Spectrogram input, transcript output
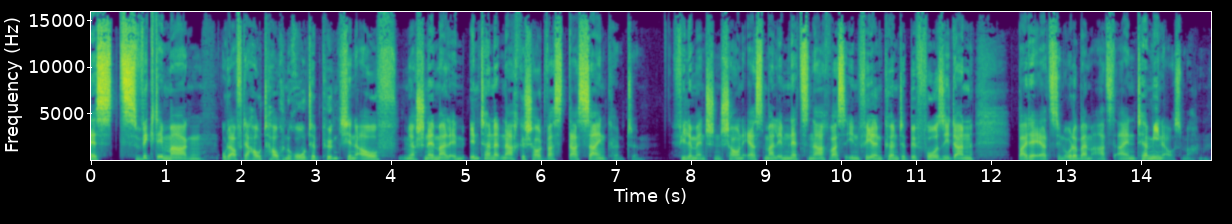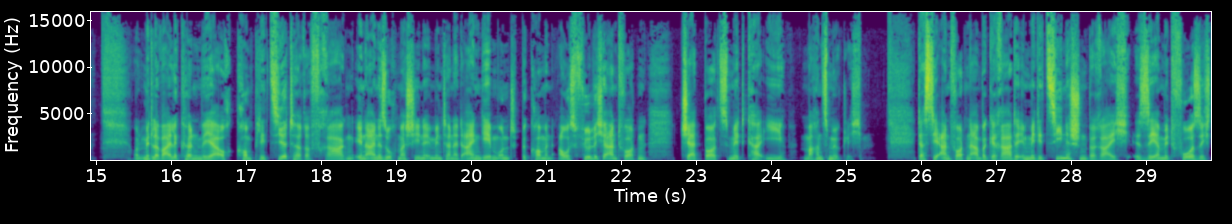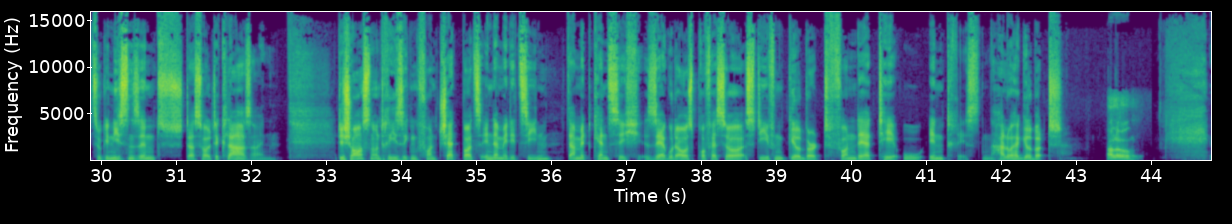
Es zwickt im Magen oder auf der Haut tauchen rote Pünktchen auf. Ja, schnell mal im Internet nachgeschaut, was das sein könnte. Viele Menschen schauen erst mal im Netz nach, was ihnen fehlen könnte, bevor sie dann bei der Ärztin oder beim Arzt einen Termin ausmachen. Und mittlerweile können wir ja auch kompliziertere Fragen in eine Suchmaschine im Internet eingeben und bekommen ausführliche Antworten. Chatbots mit KI machen es möglich. Dass die Antworten aber gerade im medizinischen Bereich sehr mit Vorsicht zu genießen sind, das sollte klar sein. Die Chancen und Risiken von Chatbots in der Medizin, damit kennt sich sehr gut aus Professor Stephen Gilbert von der TU in Dresden. Hallo, Herr Gilbert. Hallo.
